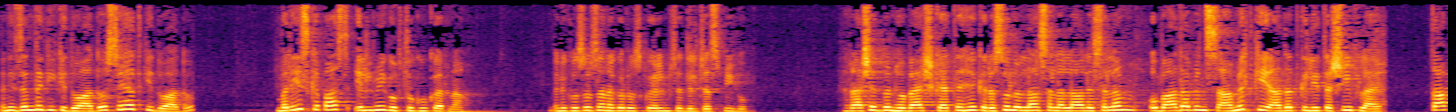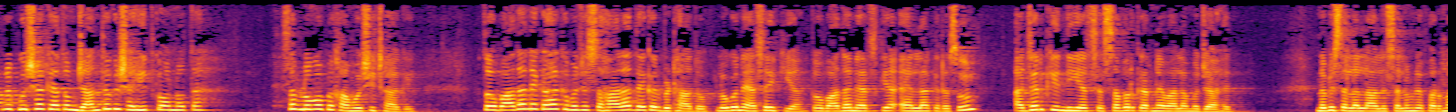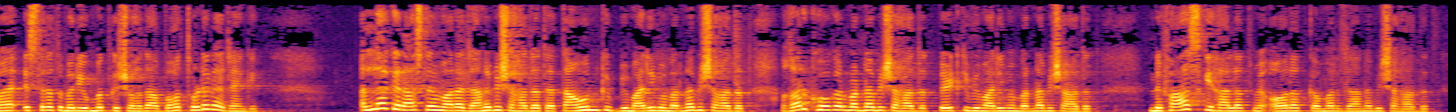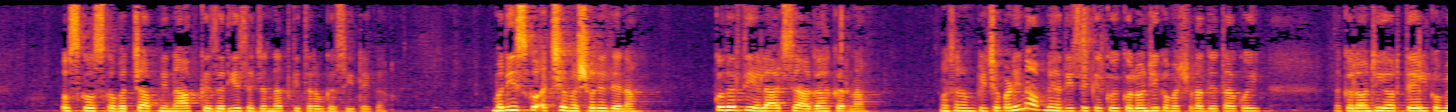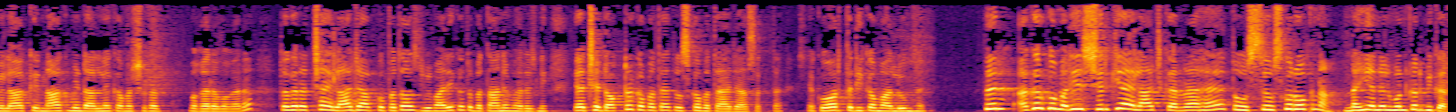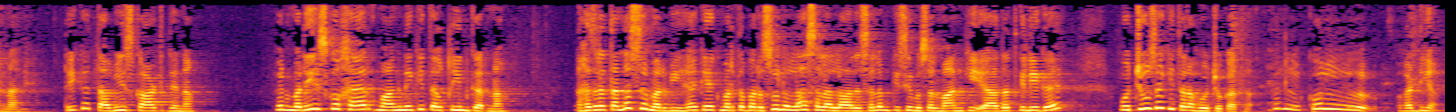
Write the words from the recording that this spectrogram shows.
یعنی زندگی کی دعا دو، صحت کی دعا دو۔ مریض کے پاس علمی گفتگو کرنا۔ یعنی خصوصاً اگر اس کو علم سے دلچسپی ہو۔ راشد بن حبیش کہتے ہیں کہ رسول اللہ صلی اللہ علیہ وسلم عبادہ بن سامد کی عادت کے لیے تشریف لائے۔ تو آپ نے پوچھا، کیا تم جانتے ہو کہ شہید کون ہوتا ہے؟ سب لوگوں پہ خاموشی چھا گئی۔ تو عبادہ نے کہا کہ مجھے سہارا دے کر بٹھا دو۔ لوگوں نے ایسا ہی کیا۔ تو عبادہ نے کیا، اے اللہ کے رسول، اجر کی نیت سے صبر کرنے والا مجاہد۔ نبی صلی اللہ علیہ وسلم نے فرمایا، اس طرح تو میری امت کے شہدا بہت تھوڑے رہ جائیں گے۔ اللہ کے راستے میں مارا جانا بھی شہادت ہے، تعاون کی بیماری میں مرنا بھی شہادت، غرق ہو کر مرنا بھی شہادت، پیٹ کی بیماری میں مرنا بھی شہادت، نفاس کی حالت میں عورت کا مر جانا بھی شہادت، اس کو اس کا بچہ اپنی ناف کے ذریعے سے جنت کی طرف گھسیٹے گا۔ مریض کو اچھے مشورے دینا، قدرتی علاج سے آگاہ کرنا۔ مثلا پیچھے پڑی نا اپنے حدیث کے کوئی کولونجی کا مشورہ دیتا، کوئی کلونجی اور تیل کو ملا کے ناک میں ڈالنے کا مشورہ وغیرہ وغیرہ، تو اگر اچھا علاج آپ کو پتا اس بیماری کا، تو بتانے میں حرج نہیں۔ یا اچھے ڈاکٹر کا پتا ہے تو اس کا بتایا جا سکتا ہے۔ ایک اور طریقہ معلوم ہے۔ پھر اگر کوئی مریض شرکیا علاج کر رہا ہے، تو اس سے اس کو روکنا، نہیں انل منکر بھی کرنا ہے۔ ٹھیک ہے؟ تعویذ کاٹ دینا۔ پھر مریض کو خیر مانگنے کی تلقین کرنا۔ حضرت انس سے مروی ہے کہ ایک مرتبہ رسول اللہ صلی اللہ علیہ وسلم کسی مسلمان کی عیادت کے لیے گئے، وہ چوزے کی طرح ہو چکا تھا۔ بالکل ہڈیاں۔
